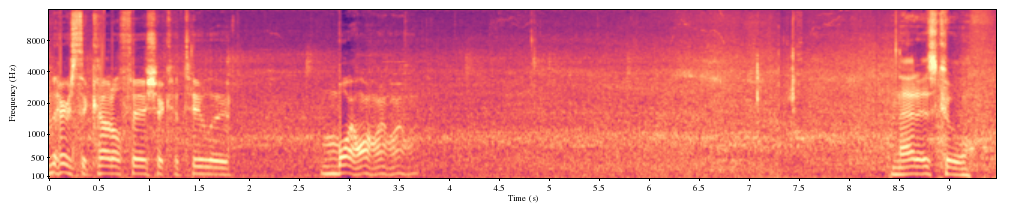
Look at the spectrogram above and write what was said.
There's the cuttlefish, a Cthulhu. That is cool.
